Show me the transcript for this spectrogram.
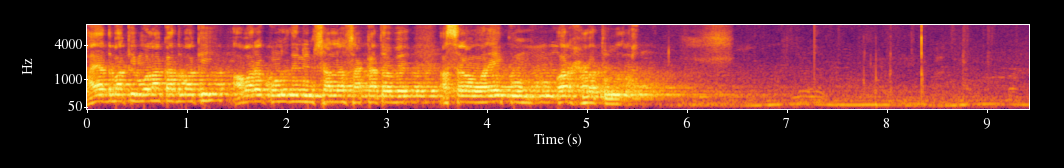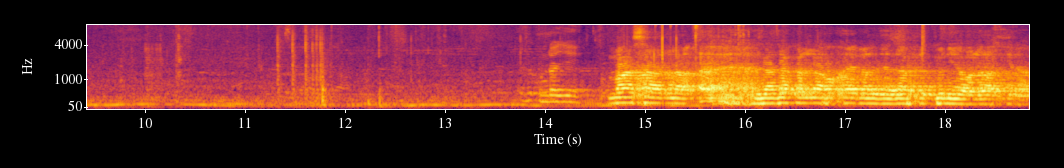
হায়াত বাকি, মোলাকাত বাকি, আবারও কোনো দিন ইনশাল্লাহ সাক্ষাৎ হবে। আসসালামু আলাইকুম রহমতুল্লাহ। আখিরাহ।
